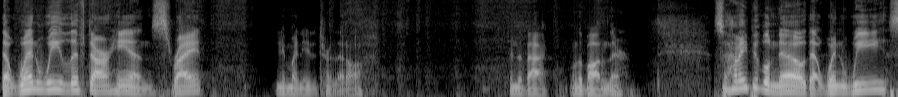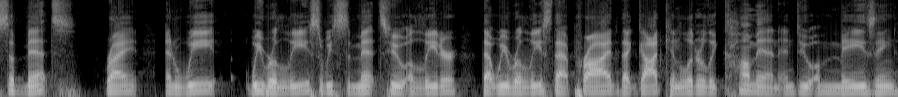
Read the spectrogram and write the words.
that when we lift our hands, right? You might need to turn that off in the back, on the bottom there. So, how many people know that when we submit, right, and we we release, we submit to a leader, that we release that pride, that God can literally come in and do amazing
